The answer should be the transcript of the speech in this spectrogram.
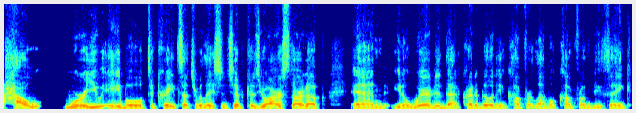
how were you able to create such a relationship? Because you are a startup, and you know, where did that credibility and comfort level come from? Do you think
